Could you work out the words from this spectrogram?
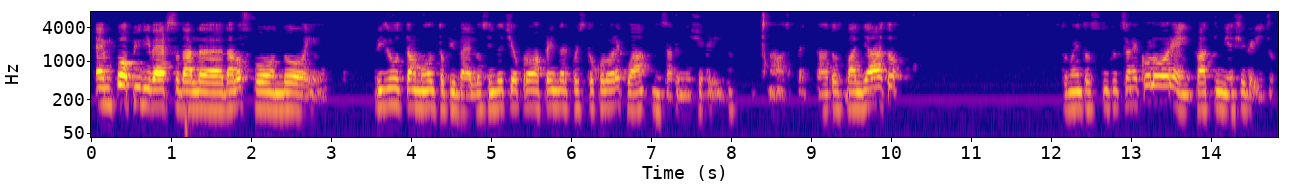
è un po' più diverso dal, dallo sfondo e risulta molto più bello. Se invece io provo a prendere questo colore qua, mi sa che mi esce grigio. No, aspetta, ho sbagliato. Strumento sostituzione colore e infatti mi esce grigio.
